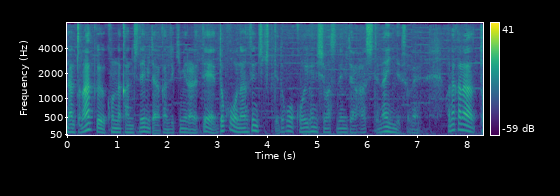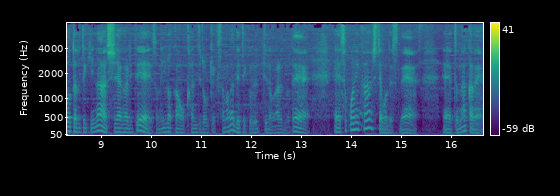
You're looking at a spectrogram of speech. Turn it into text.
なんとなくこんな感じでみたいな感じで決められて、どこを何センチ切ってどこをこういう風にしますねみたいな話ってないんですよね。だからトータル的な仕上がりでその違和感を感じるお客様が出てくるっていうのがあるので、えーそこに関してもですね、えっ、となんかね、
